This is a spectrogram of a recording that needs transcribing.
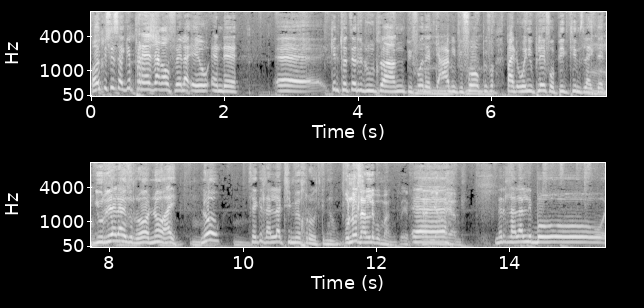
awutwisisa ke pressure kaofela eo and uh, ke ntho tse re di utlwang before the derby before before but when you play for big teams like that you realize ro no hayi no se ke dlalela team e groti no. O no le bomang ne re dlala le bo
